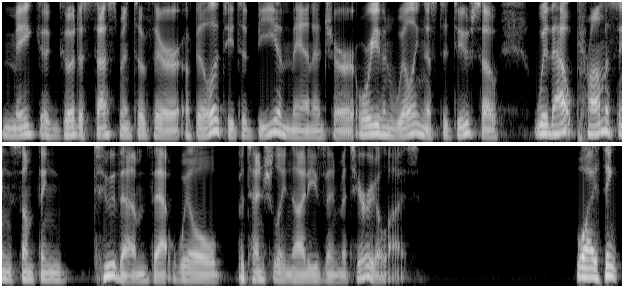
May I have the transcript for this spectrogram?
make a good assessment of their ability to be a manager or even willingness to do so without promising something to them that will potentially not even materialize? Well, I think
